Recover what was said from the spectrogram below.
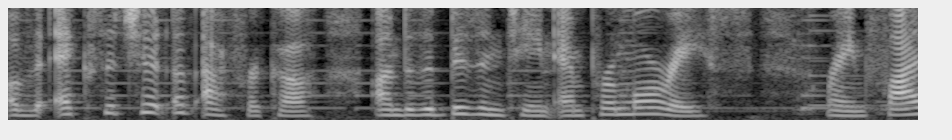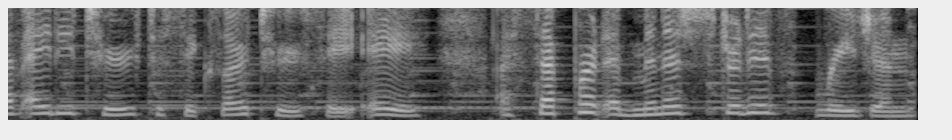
of the Exarchate of Africa under the Byzantine Emperor Maurice, reigned 582 to 602 CE, a separate administrative region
